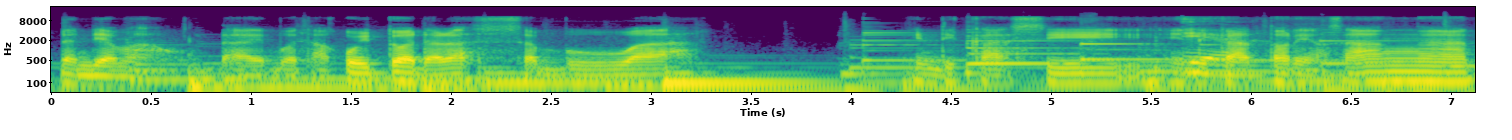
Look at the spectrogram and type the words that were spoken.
Dan dia mau. Dan buat aku itu adalah sebuah indikasi indikator yang sangat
